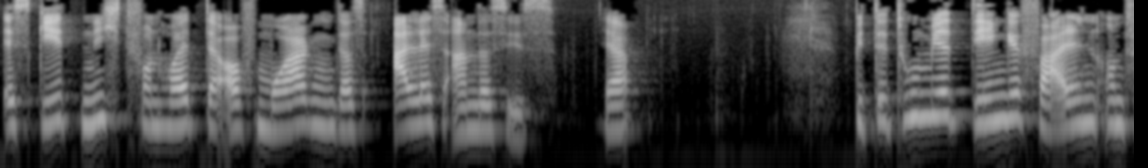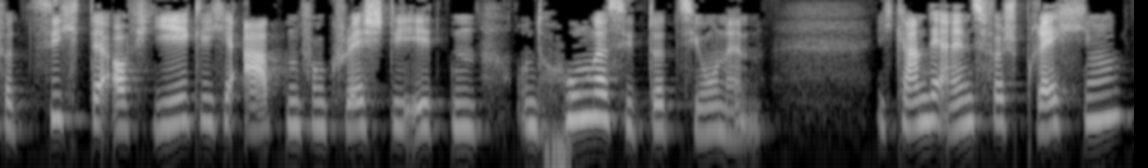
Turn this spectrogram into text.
es geht nicht von heute auf morgen, dass alles anders ist. Ja, Bitte tu mir den Gefallen und verzichte auf jegliche Arten von Crash-Diäten und Hungersituationen. Ich kann dir eins versprechen,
